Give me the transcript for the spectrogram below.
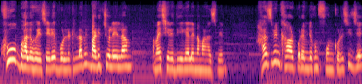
খুব ভালো হয়েছে রে বললে টললে আমি বাড়ি চলে এলাম। আমায় ছেড়ে দিয়ে গেলেন আমার হাজব্যান্ড হাজবেন্ড খাওয়ার পরে আমি যখন ফোন করেছি যে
